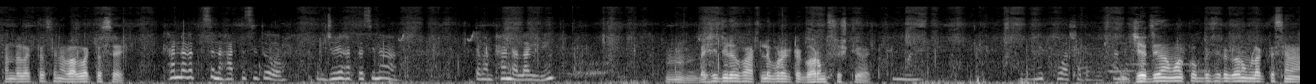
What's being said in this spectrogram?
ঠান্ডা লাগতেছে না ভালো লাগতেছে? ঠান্ডা লাগতেছে না হাঁটতেছি তো। খুব জোরে হাঁটতেছি না। তেমন ঠান্ডা লাগেনি। হুম বেশি জোরে হাঁটলে পরে একটা গরম সৃষ্টি হয়। কুয়াশা যদিও আমার খুব বেশি গরম লাগতেছে না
